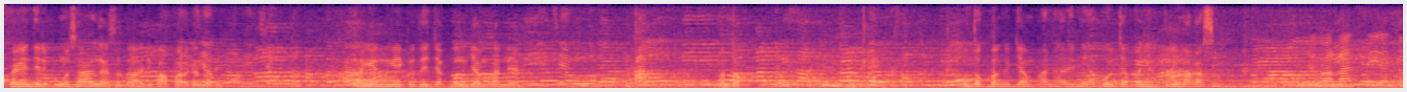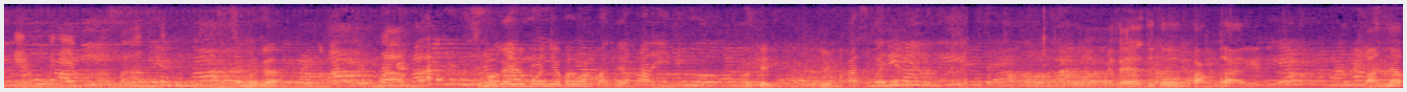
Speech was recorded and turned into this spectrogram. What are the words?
Pengen jadi pengusaha nggak setelah dipaparkan insya tadi? Allah insya Allah Pengen mengikuti jak Bang Jamkan ya? insya Allah Mantap. Untuk Bang Jamkan hari ini apa ucapannya? Terima kasih. terima kasih untuk ilmunya yang bermanfaat Semoga Bapak semoga ilmunya bermanfaat ya. hari ini Oke. you. terima kasih banyak saya cukup bangga gitu banyak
